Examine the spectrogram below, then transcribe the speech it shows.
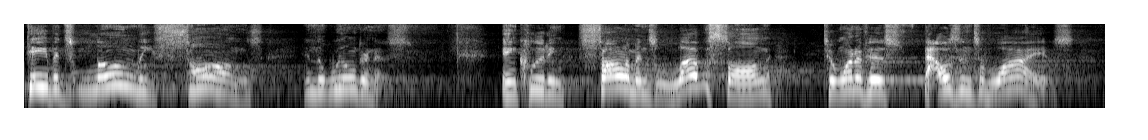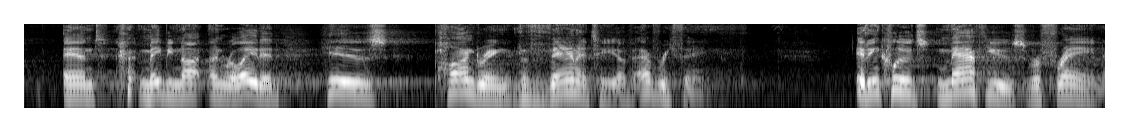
David's lonely songs in the wilderness, including Solomon's love song to one of his thousands of wives, and maybe not unrelated, his pondering the vanity of everything. It includes Matthew's refrain,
